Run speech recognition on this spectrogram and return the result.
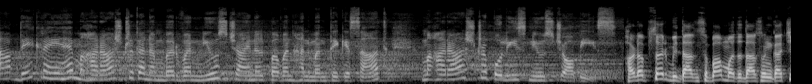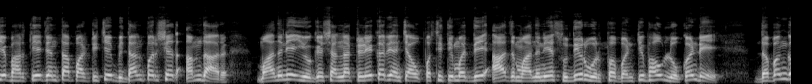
आप देख रहे हैं महाराष्ट्र का number one news channel Pawan Hanumante के साथ महाराष्ट्र पुलिस न्यूज 24 हडपसर विधानसभा मतदारसंघाचे भारतीय जनता पार्टीचे विधान परिषद आमदार माननीय योगेश अण्णा टिळेकर यांच्या उपस्थितीमध्ये आज माननीय सुधीर उर्फ बंटीभाऊ लोखंडे दबंग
